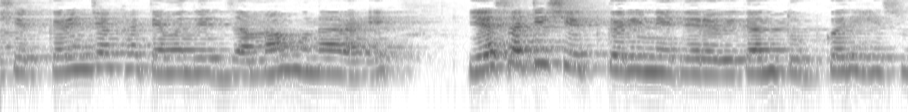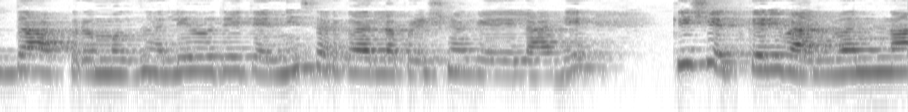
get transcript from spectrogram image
शेतकऱ्यांच्या खात्यामध्ये जमा होणार आहे. यासाठी शेतकरी नेते रविकांत तुपकर हे सुद्धा आक्रमक झाले होते. त्यांनी सरकारला प्रश्न केलेला आहे की शेतकरी बांधवांना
